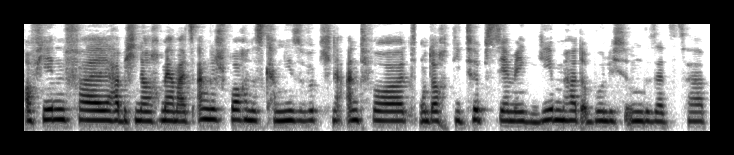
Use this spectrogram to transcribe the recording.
Auf jeden Fall habe ich ihn auch mehrmals angesprochen. Es kam nie so wirklich eine Antwort. Und auch die Tipps, die er mir gegeben hat, obwohl ich sie umgesetzt habe,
